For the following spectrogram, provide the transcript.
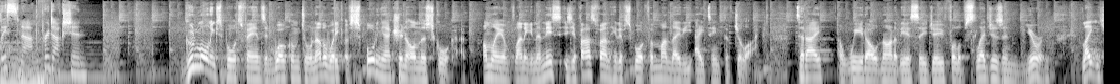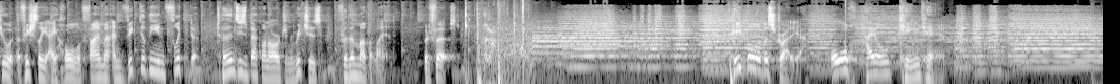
LiSTNR production. Good morning, sports fans, and welcome to another week of sporting action on the scorecard. I'm Liam Flanagan, and this is your fast fun hit of sport for Monday, the 18th of July. Today, a weird old night at the SCG full of sledges and urine. Lleyton Hewitt, officially a Hall of Famer, and Victor the Inflictor turns his back on Origin riches for the motherland. But first, people of Australia, all hail King Cam.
